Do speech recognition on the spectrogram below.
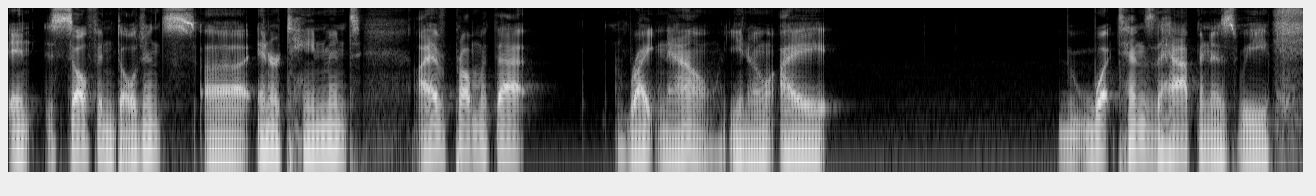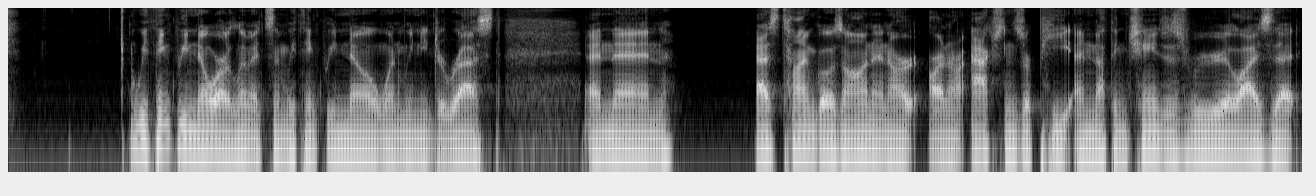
in self indulgence, uh, entertainment. I have a problem with that right now. You know, I what tends to happen is we we think we know our limits and we think we know when we need to rest, and then as time goes on and our and our actions repeat and nothing changes, we realize that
